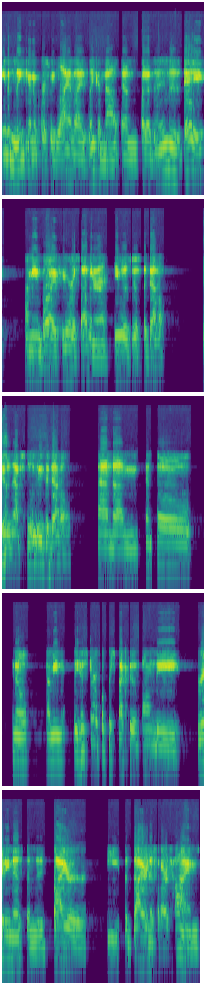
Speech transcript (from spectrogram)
even Lincoln. Of course, we lionize Lincoln now, and but at the end of the day, I mean, boy, if he were a Southerner, he was just the devil. He yep. was absolutely the devil. And um, and so, you know, I mean, the historical perspective on the grittiness and the dire the direness of our times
